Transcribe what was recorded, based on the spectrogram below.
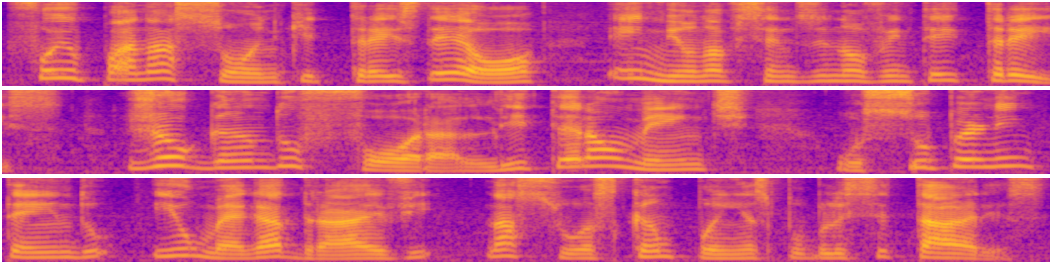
foi o Panasonic 3DO em 1993, jogando fora literalmente o Super Nintendo e o Mega Drive nas suas campanhas publicitárias,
